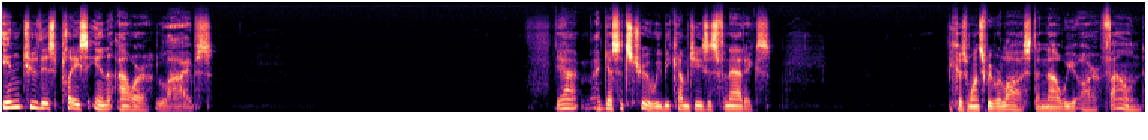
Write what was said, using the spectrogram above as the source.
into this place in our lives. Yeah, I guess it's true. We become Jesus fanatics. Because once we were lost and now we are found.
